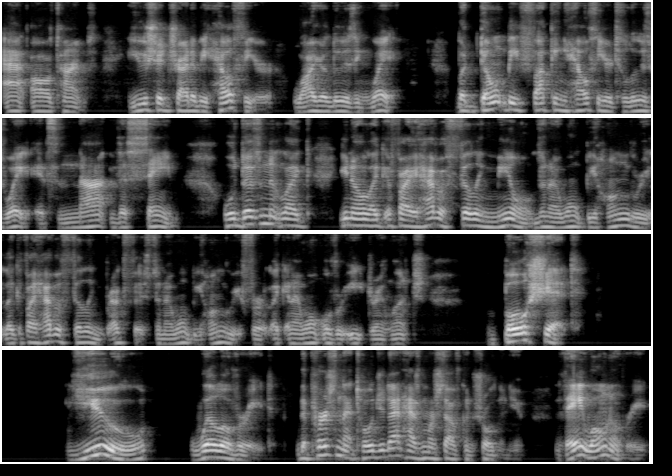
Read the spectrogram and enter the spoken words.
at all times. You should try to be healthier while you're losing weight. But don't be fucking healthier to lose weight. It's not the same. Well, doesn't it like, you know, like if I have a filling meal, then I won't be hungry. Like if I have a filling breakfast, then I won't be hungry for like, and I won't overeat during lunch. Bullshit. You will overeat. The person that told you that has more self control than you. They won't overeat.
